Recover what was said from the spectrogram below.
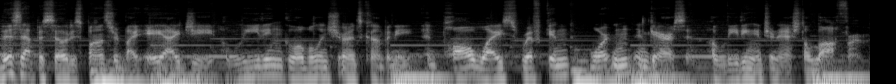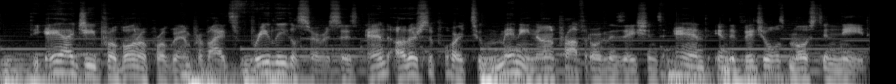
This episode is sponsored by AIG, a leading global insurance company, and Paul Weiss, Rifkind, Wharton, and Garrison, a leading international law firm. The AIG Pro Bono program provides free legal services and other support to many nonprofit organizations and individuals most in need.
